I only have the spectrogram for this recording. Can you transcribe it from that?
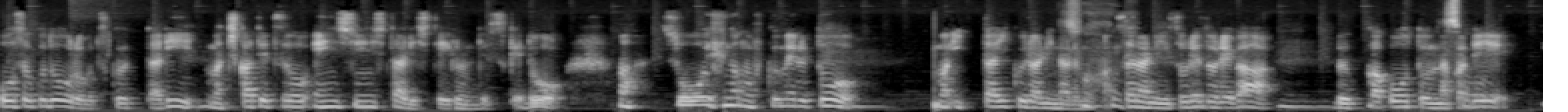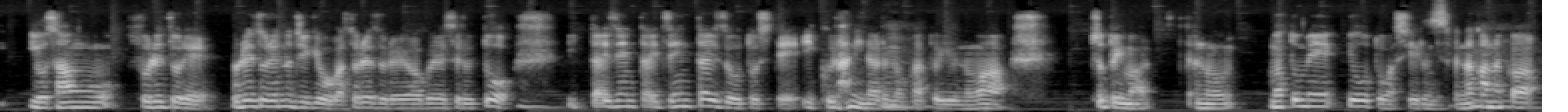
高速道路を作ったり、まあ、地下鉄を延伸したりしているんですけど、まあ、そういうのも含めると、まあ、一体いくらになるのか、さらにそれぞれが物価高騰の中で予算をそれぞれ、それぞれの事業がそれぞれ上振れすると、一体全体、全体像としていくらになるのかというのは、ちょっと今、あの、まとめようとはしているんですけど、なかなか、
